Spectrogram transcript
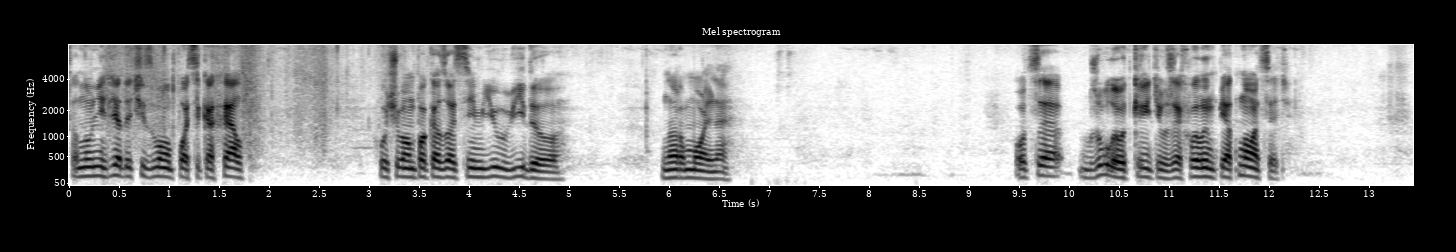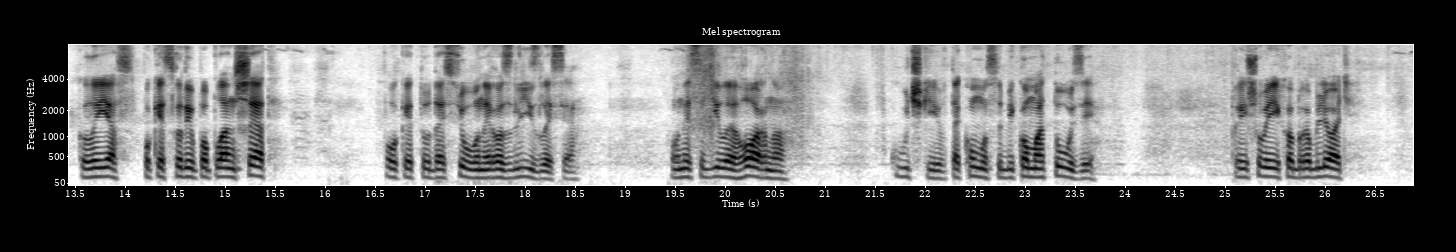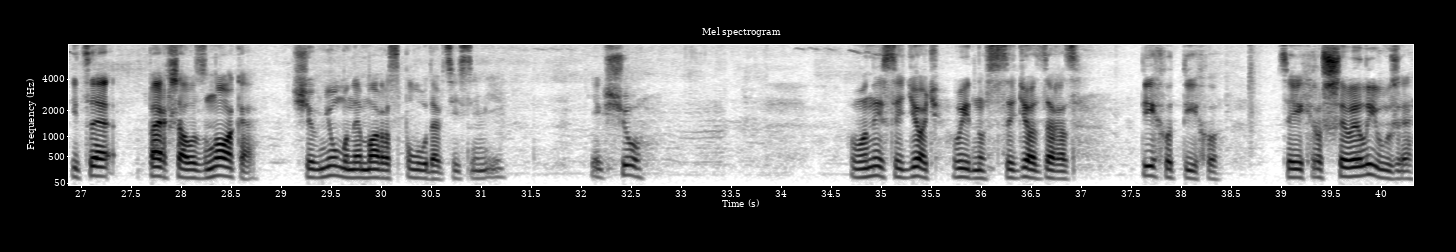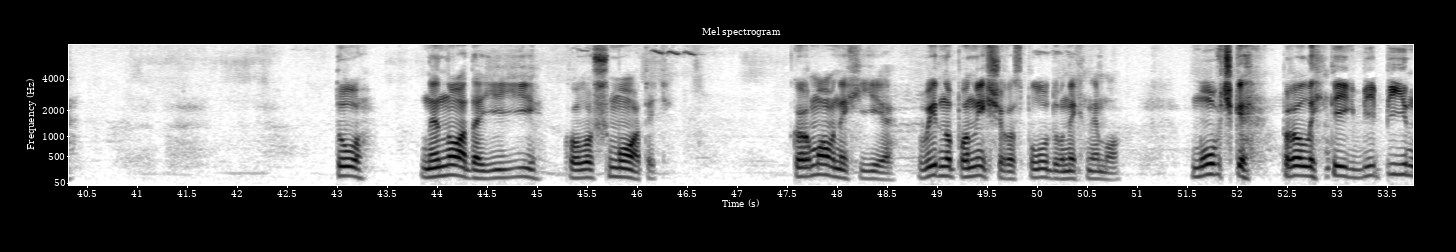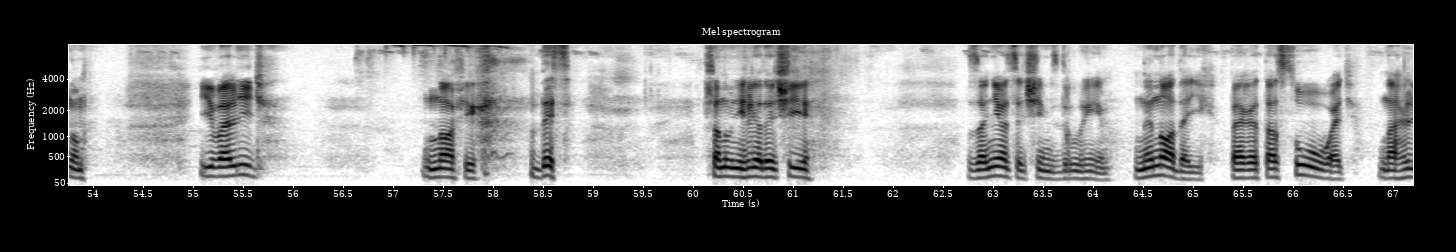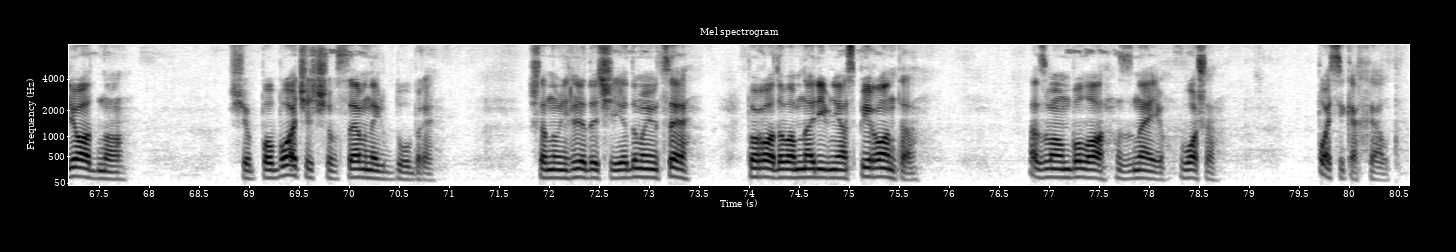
Шановні глядачі, з вами Посіка Хелп. Хочу вам показати сім'ю відео нормальне. Оце бджоли відкриті вже хвилин 15. Коли я поки сходив по планшет, поки туди-сю вони розлізлися. Вони сиділи гарно в кучці, в такому собі коматузі. Прийшов я їх обробляти. І це перша ознака, що в ньому нема розплуда в цій сім'ї. Якщо вони сидять, видно, сидять зараз тихо-тихо, це їх розшевелив уже, то не треба її колошмотить. Корма в них є, видно по них, що розплоду в них нема. Мовчки пролити їх біпіном і валіть нафіг десь, шановні глядачі, зайняться чимось другим. Не треба їх перетасовувати наглядно, щоб побачити, що все в них добре. Шановні глядачі, я думаю, це порада вам на рівні аспіранта. А з вами була з нею ваша Посіка Хелп.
